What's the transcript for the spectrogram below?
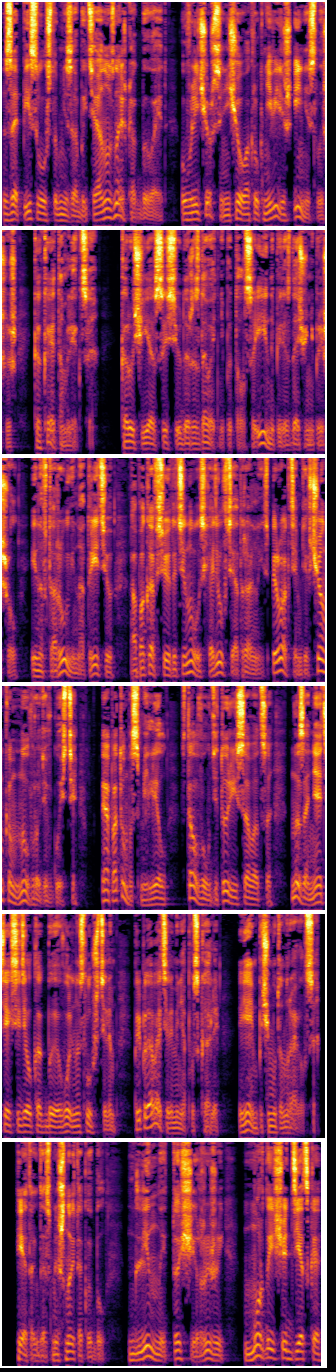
записывал, чтобы не забыть. А оно знаешь, как бывает. Увлечешься, ничего вокруг не видишь и не слышишь. Какая там лекция? Короче, я сессию даже сдавать не пытался, и на пересдачу не пришел, и на вторую, и на третью, а пока все это тянулось, ходил в театральный. Сперва к тем девчонкам, ну, вроде в гости, а потом осмелел, стал в аудитории соваться, на занятиях сидел как бы вольно слушателем. Преподаватели меня пускали. Я им почему-то нравился. Я тогда смешной такой был, длинный, тощий, рыжий, морда еще детская,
